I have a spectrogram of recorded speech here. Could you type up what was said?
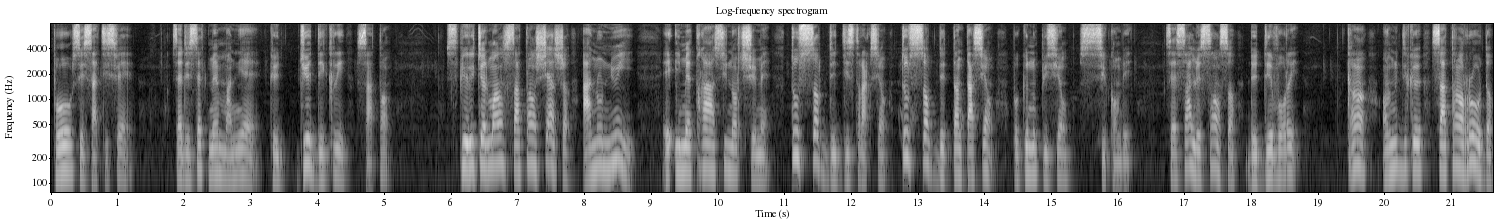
pour se satisfaire. C'est de cette même manière que Dieu décrit Satan. Spirituellement, Satan cherche à nous nuire et il mettra sur notre chemin toutes sortes de distractions, toutes sortes de tentations pour que nous puissions succomber. C'est ça le sens de dévorer. Quand on nous dit que Satan rôde,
